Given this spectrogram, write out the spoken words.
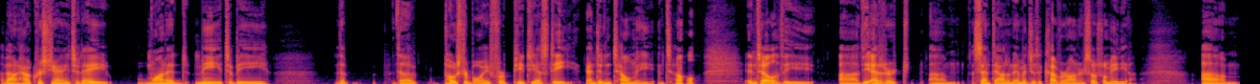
about how Christianity Today wanted me to be the the poster boy for PTSD and didn't tell me until until the uh, the editor um, sent out an image of the cover on her social media. Um,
